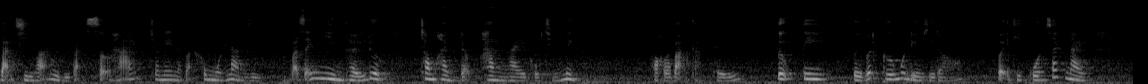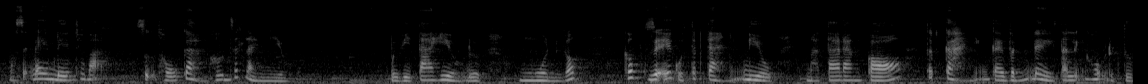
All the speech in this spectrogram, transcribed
bạn trì hoãn bởi vì bạn sợ hãi, cho nên là bạn không muốn làm gì. Bạn sẽ nhìn thấy được trong hành động hàng ngày của chính mình. Hoặc là bạn cảm thấy tự ti về bất cứ một điều gì đó. Vậy thì cuốn sách này nó sẽ đem đến cho bạn sự thấu cảm hơn rất là nhiều. Bởi vì ta hiểu được nguồn gốc gốc rễ của tất cả những điều mà ta đang có, tất cả những cái vấn đề ta lĩnh hội được từ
